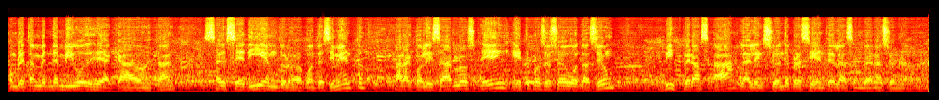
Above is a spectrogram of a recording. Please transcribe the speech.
completamente en vivo desde acá, donde están sucediendo los acontecimientos para actualizarlos en este proceso de votación vísperas a la elección de presidente de la Asamblea Nacional.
